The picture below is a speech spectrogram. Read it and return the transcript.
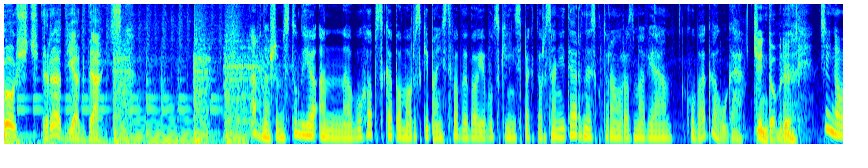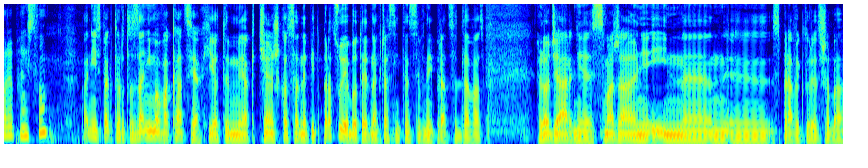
Gość Radia Gdańsk. A w naszym studio Anna Buchowska, Pomorski Państwowy Wojewódzki Inspektor Sanitarny, z którą rozmawia Kuba Kaługa. Dzień dobry. Dzień dobry Państwu. Pani inspektor, to zanim o wakacjach i o tym, jak ciężko Sanepid pracuje, bo to jednak czas intensywnej pracy dla Was. Lodziarnie, smażalnie i inne y, sprawy, które trzeba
